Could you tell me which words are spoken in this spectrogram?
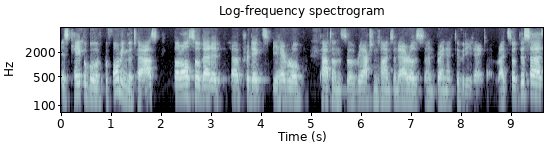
is capable of performing the task, but also that it uh, predicts behavioral patterns of reaction times and errors and brain activity data, right? So this has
